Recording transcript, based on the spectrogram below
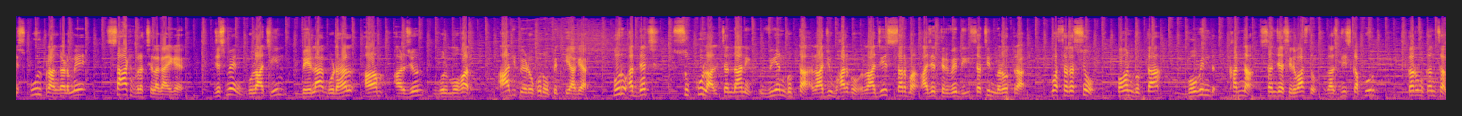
स्कूल प्रांगण में 60 वृक्ष लगाए गए, जिसमें गुलाचीन, बेला, गुड़हल, आम, अर्जुन, गुलमोहर आदि पेड़ों को रोपित किया गया। पूर्व अध्यक्ष सुक्कू लाल चंदानी, वीएन गुप्ता राजू भार्गव, राजेश शर्मा, अजय त्रिवेदी, सचिन मल्होत्रा व सदस्यों पवन गुप्ता, गोविंद खन्ना, संजय श्रीवास्तव, रजनीश कपूर, करुण कंसल,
